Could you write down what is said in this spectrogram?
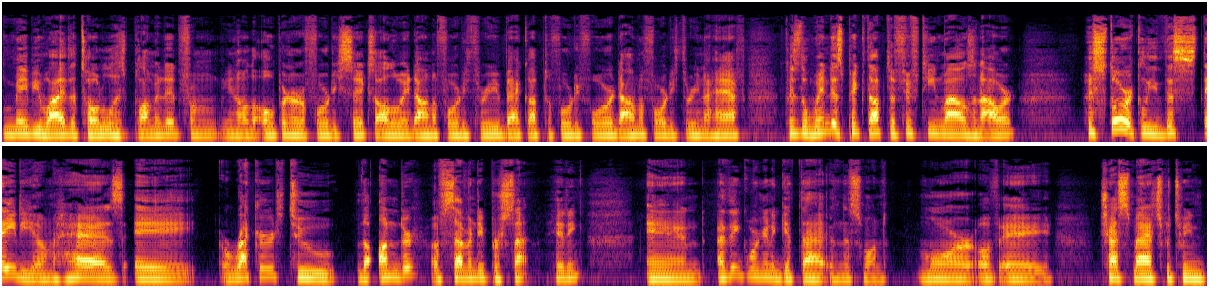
maybe why the total has plummeted from, you know, the opener of 46 all the way down to 43, back up to 44, down to 43 and a half, because the wind has picked up to 15 miles an hour. Historically, this stadium has a record to the under of 70% hitting. And I think we're going to get that in this one. More of a chess match between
